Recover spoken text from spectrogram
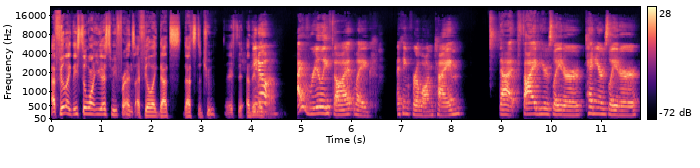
I feel like they still want you guys to be friends. I feel like that's that's the truth. I thi- I you know, like- I really thought, like, I think for a long time that five years later, 10 years later,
